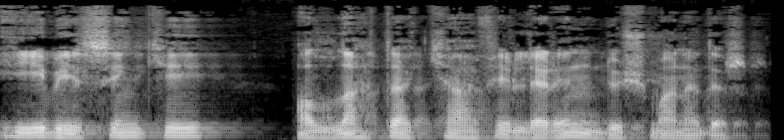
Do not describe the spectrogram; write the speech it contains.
iyi bilsin ki Allah da kâfirlerin düşmanıdır.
